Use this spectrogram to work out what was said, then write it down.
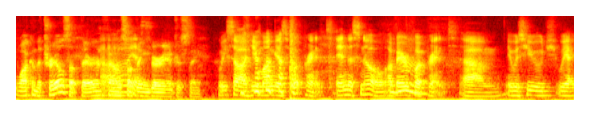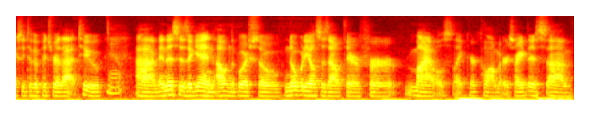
walking the trails up there and found Oh, something yes. very interesting. We saw a humongous footprint in the snow, a bear footprint. Um, it was huge. We actually took a picture of that too. Yeah. Um, and this is again out in the bush, so nobody else is out there for miles, like or kilometers, right? There's, um,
